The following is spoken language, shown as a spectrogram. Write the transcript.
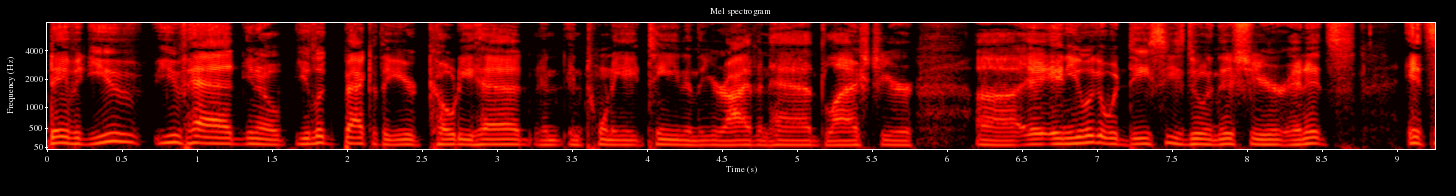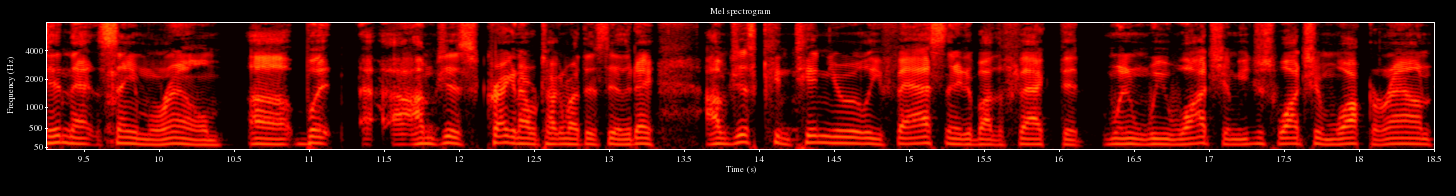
David, you you've had you know you look back at the year Kody had in, in 2018 and the year Ivan had last year, uh, and you look at what DC's doing this year, and it's it's in that same realm. Uh, but I'm just Craig and I were talking about this the other day. I'm just continually fascinated by the fact that when we watch him, you just watch him walk around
